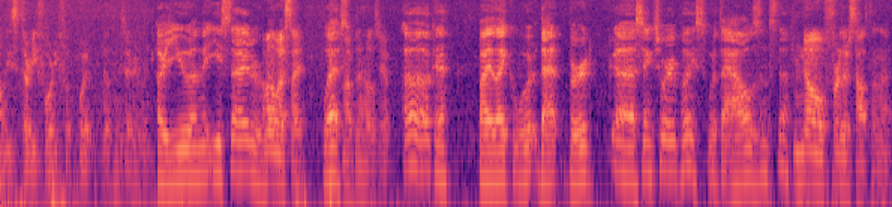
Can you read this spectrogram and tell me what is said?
all these 30, 40 foot buildings everywhere. Are you on the east side or I'm on the west side. west? I'm up in the hills. Yeah. Oh, okay. By like wh- that bird uh, sanctuary place with the owls and stuff. No, further south than that.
